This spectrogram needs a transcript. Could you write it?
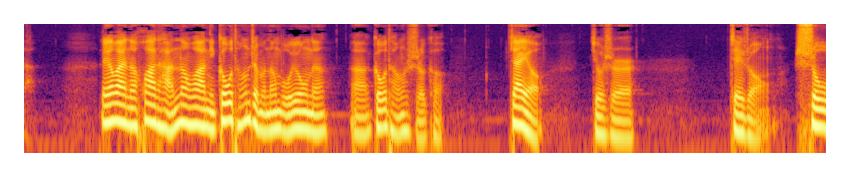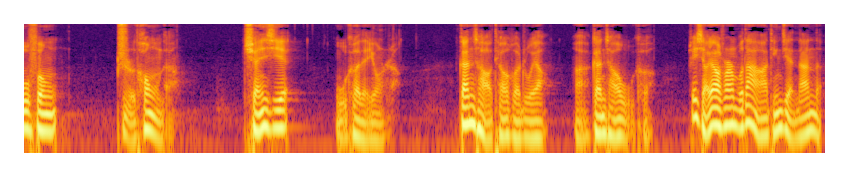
的。另外呢，化痰的话，你钩藤怎么能不用呢？啊，钩藤十克。再有。就是这种收风止痛的全蝎五克得用上，甘草调和诸药啊，甘草五克。这小药方不大啊，挺简单的。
